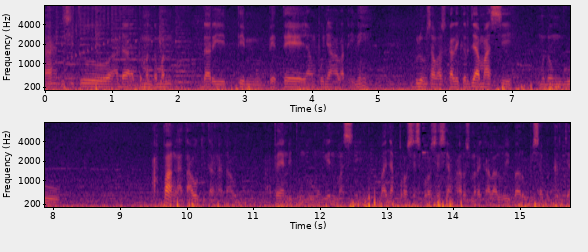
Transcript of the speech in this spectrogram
Nah di situ ada teman-teman dari tim PT yang punya alat ini. Belum sama sekali kerja masih menunggu apa? Nggak tahu kita nggak tahu apa yang ditunggu mungkin masih banyak proses-proses yang harus mereka lalui baru bisa bekerja.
